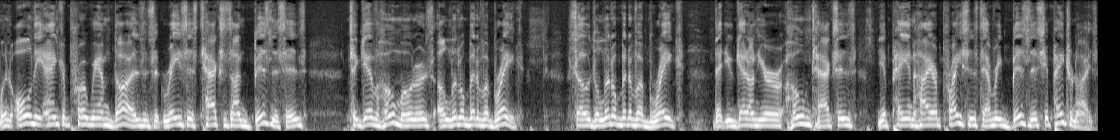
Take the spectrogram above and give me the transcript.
When all the anchor program does is it raises taxes on businesses to give homeowners a little bit of a break. So the little bit of a break that you get on your home taxes, you pay in higher prices to every business you patronize.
